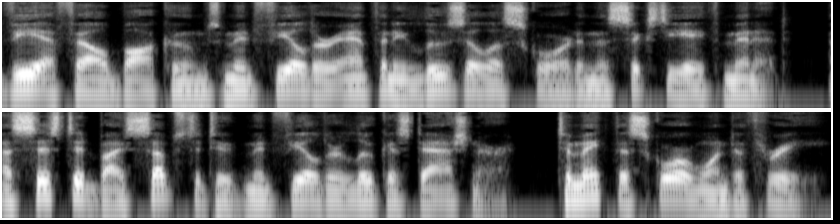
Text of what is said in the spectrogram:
VFL Bochum's midfielder Anthony Losilla scored in the 68th minute, assisted by substitute midfielder Lukas Daschner, to make the score 1 3.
